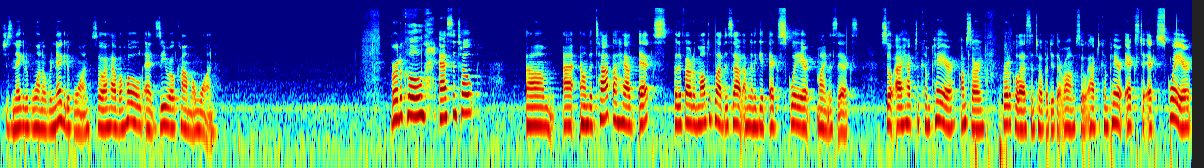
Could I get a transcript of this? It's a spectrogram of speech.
which is negative 1 over negative 1. So I have a hole at 0 comma 1. Vertical asymptote, um, I, on the top I have x, but if I were to multiply this out, I'm going to get x squared minus x. So I have to compare, I'm sorry, vertical asymptote, I did that wrong. So I have to compare x to x squared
